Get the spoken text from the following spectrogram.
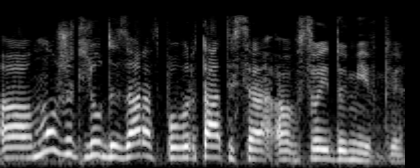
е, можуть люди зараз повертатися в свої домівки?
